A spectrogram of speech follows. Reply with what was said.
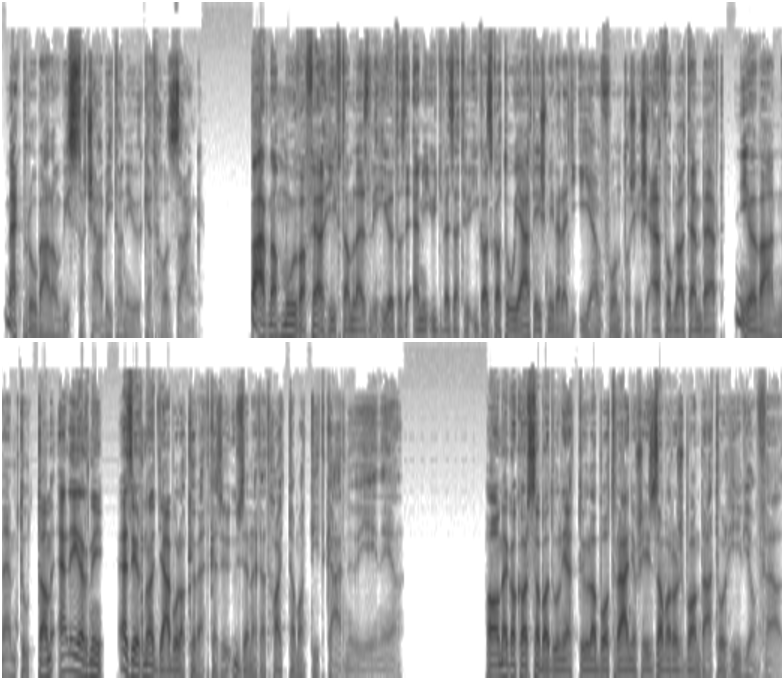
megpróbálom visszacsábítani őket hozzánk. Pár nap múlva felhívtam Leslie Hilt, az EMI ügyvezető igazgatóját, és mivel egy ilyen fontos és elfoglalt embert nyilván nem tudtam elérni, ezért nagyjából a következő üzenetet hagytam a titkárnőjénél. Ha meg akar szabadulni ettől a botrányos és zavaros bandától hívjon fel.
